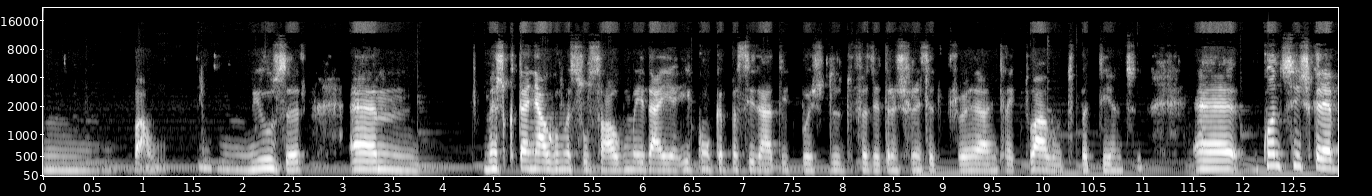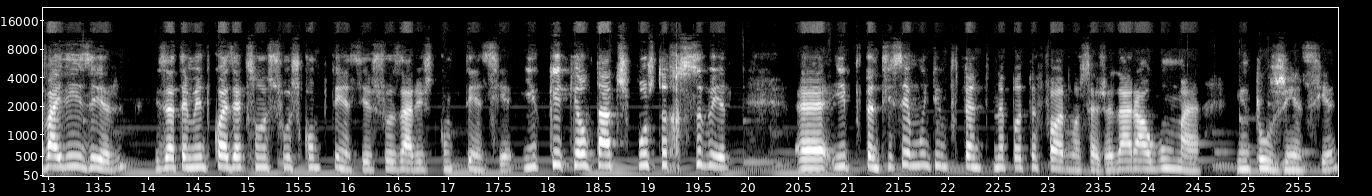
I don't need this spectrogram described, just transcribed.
um, um user, um, mas que tenha alguma solução, alguma ideia e com capacidade e depois de, de fazer transferência de propriedade intelectual ou de patente, uh, quando se inscreve vai dizer exatamente quais é que são as suas competências, as suas áreas de competência e o que é que ele está disposto a receber. Uh, e, portanto, isso é muito importante na plataforma, ou seja, dar alguma inteligência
